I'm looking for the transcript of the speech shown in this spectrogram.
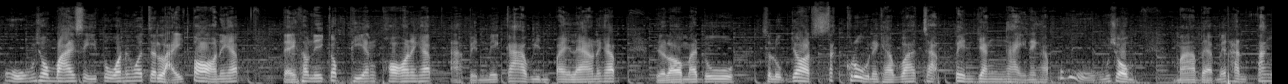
โอ้โหคุณผู้ชมวาย4ตัวนึกว่าจะไหลต่อนะครับแต่เท่านี้ก็เพียงพอนะครับอะเป็นเมกาวินไปแล้วนะครับ เดี๋ยวเรามาดูสรุปยอดสักครู่นะครับว่าจะเป็นยังไงนะครับโอ้โหคุณผู้ชม มาแบบไม่ทันตั้ง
